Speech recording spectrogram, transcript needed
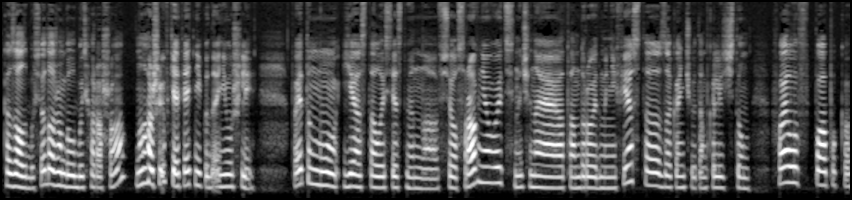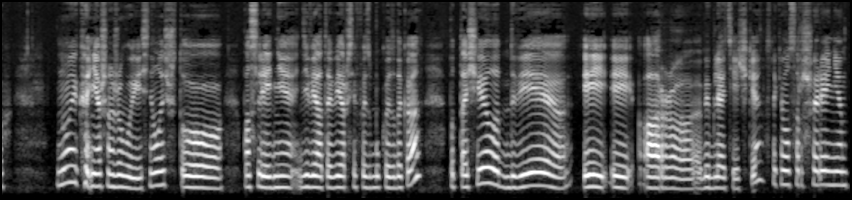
Казалось бы, все должно было быть хорошо, но ошибки опять никуда не ушли. Поэтому я стала, естественно, все сравнивать, начиная от Android манифеста, заканчивая там количеством файлов в папках. Ну и, конечно же, выяснилось, что последняя девятая версия Facebook SDK подтащила две AAR библиотечки с таким вот расширением.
